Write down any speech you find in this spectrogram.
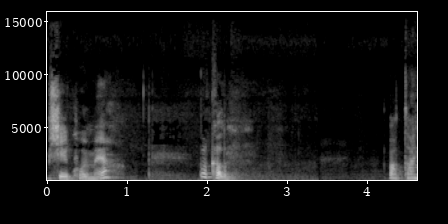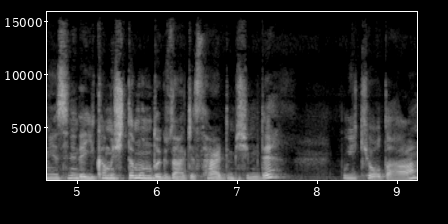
bir şey koymaya. Bakalım. Battaniyesini de yıkamıştım. Onu da güzelce serdim şimdi. Bu iki oda.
